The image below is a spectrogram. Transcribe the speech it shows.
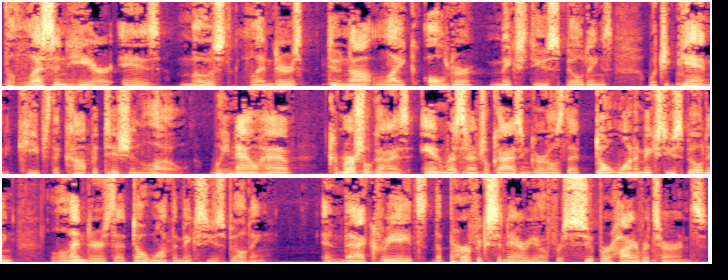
The lesson here is most lenders do not like older mixed use buildings, which again keeps the competition low. We now have commercial guys and residential guys and girls that don't want a mixed use building, lenders that don't want the mixed use building. And that creates the perfect scenario for super high returns.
